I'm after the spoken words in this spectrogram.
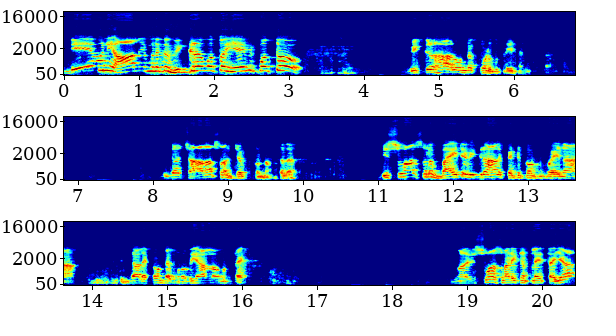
దేవుని ఆలయమునకు విగ్రహంతో ఏమి పొత్తు? విగ్రహాలు ఉండకూడదు ప్రియమైన. ఇంకా చాలా సార్లు చెప్పుకున్నాం కదా. విశ్వాసులు బయట విగ్రహాలు పెట్టుకోకపోయినా విగ్రహాలు ఎక్కడ ఉంటాయి హృదయాల్లో ఉంటాయి. మన విశ్వాసం అడిగినట్లయితే అయ్యా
